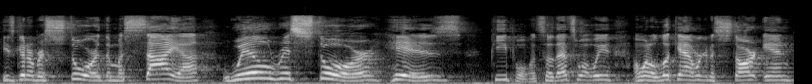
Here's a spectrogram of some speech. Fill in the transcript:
he's going to restore, the Messiah will restore his people. And so that's what we I want to look at. We're going to start in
